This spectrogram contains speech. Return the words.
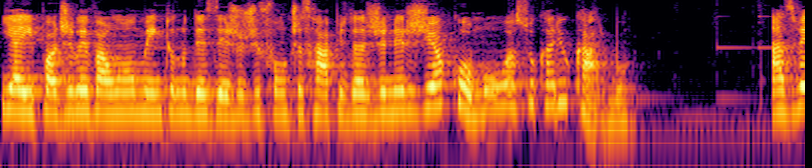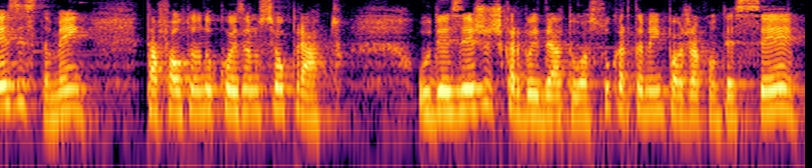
e aí pode levar a um aumento no desejo de fontes rápidas de energia, como o açúcar e o carbo. Às vezes também tá faltando coisa no seu prato. O desejo de carboidrato ou açúcar também pode acontecer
